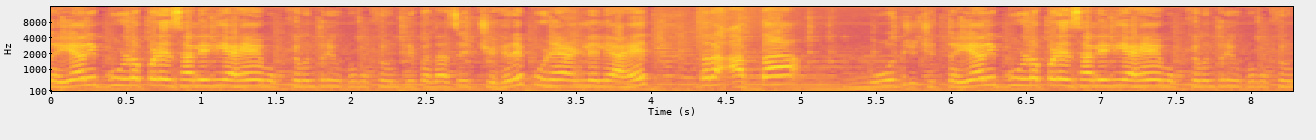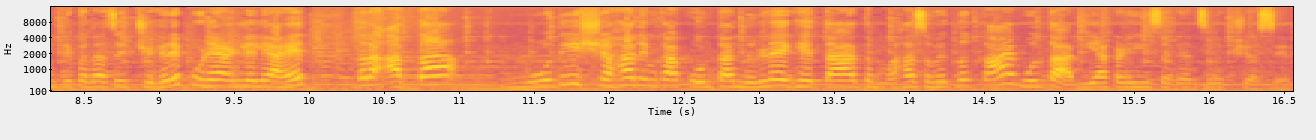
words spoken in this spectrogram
तयारी पूर्णपणे झालेली आहे. मुख्यमंत्री उपमुख्यमंत्री पदाचे चेहरे पुढे आणलेले आहेत. तर आता मोदीची तयारी पूर्णपणे झालेली आहे. मुख्यमंत्री उपमुख्यमंत्री पदाचे चेहरे पुढे आणलेले आहेत. तर आता मोदी शहा नेमका कोणता निर्णय घेतात? महासभेतनं काय बोलतात? याकडेही सगळ्यांचं लक्ष असेल.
